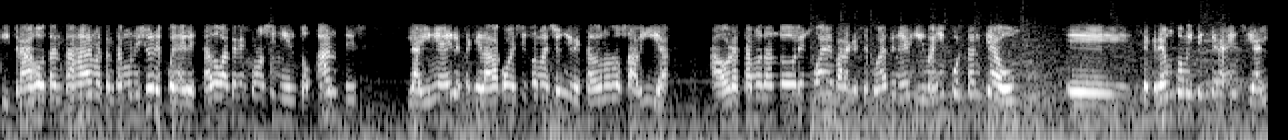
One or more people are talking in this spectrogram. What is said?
y trajo tantas armas, tantas municiones, pues el Estado va a tener conocimiento. Antes la línea aérea se quedaba con esa información y el Estado no lo sabía. Ahora estamos dando lenguaje para que se pueda tener, y más importante aún, eh, se crea un comité interagencial,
